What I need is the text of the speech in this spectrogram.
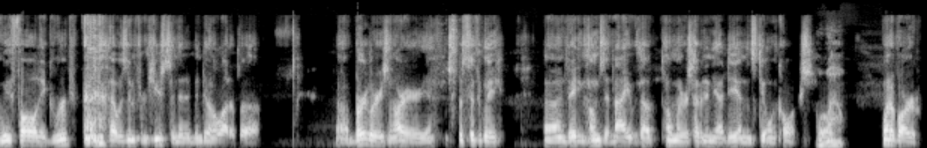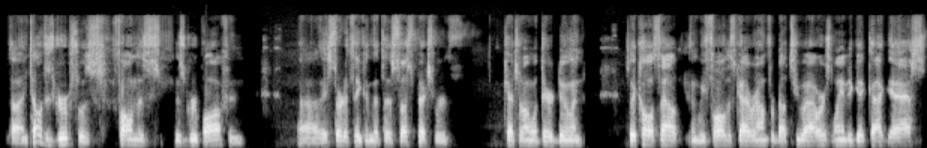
we followed a group that was in from Houston that had been doing a lot of uh, uh, burglaries in our area, specifically uh, invading homes at night without homeowners having any idea and then stealing cars. Oh, wow. One of our uh, intelligence groups was following this this group off, and uh, they started thinking that the suspects were catching on what they were doing. So they call us out, and we followed this guy around for about two hours. Landed, get got gas,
